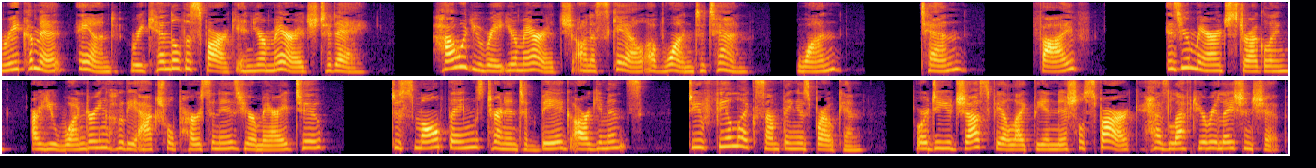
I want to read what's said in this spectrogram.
recommit, and rekindle the spark in your marriage today. How would you rate your marriage on a scale of 1 to 10? 1, 10, 5? Is your marriage struggling? Are you wondering who the actual person is you're married to? Do small things turn into big arguments? Do you feel like something is broken? Or do you just feel like the initial spark has left your relationship?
